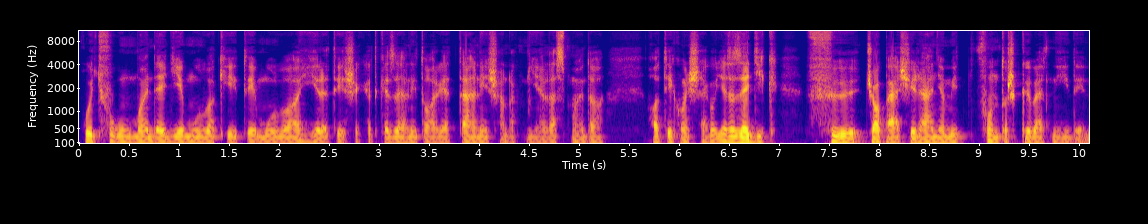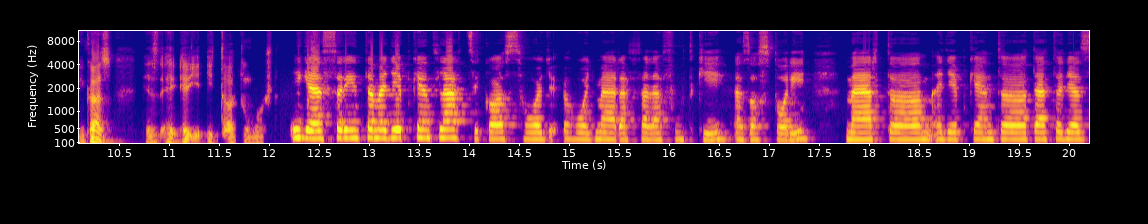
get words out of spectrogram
hogy fogunk majd egy év múlva, két év múlva hirdetéseket kezelni, targettálni, és annak milyen lesz majd a hatékonyság. Ugye ez az egyik fő csapás irány, amit fontos követni idén, igaz? Ez, e, e, itt tartunk most. Igen, szerintem egyébként látszik az, hogy, hogy merre fele fut ki ez a sztori, mert uh, egyébként, uh, tehát, hogy ez,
